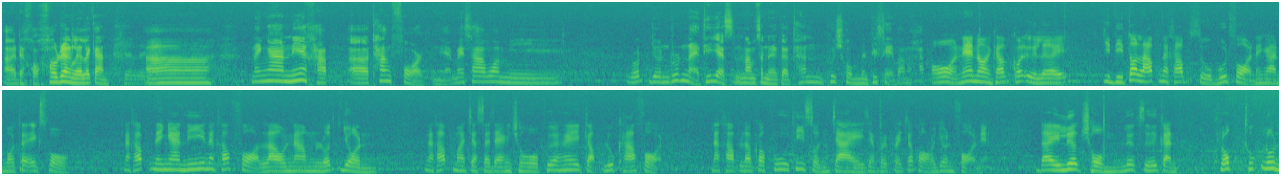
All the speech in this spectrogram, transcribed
เอ่อเดี๋ยวขอเข้าเรื่องเลยแล้วกันเชิญเลยเอ่อในงานนี้ครับเอ่อทางฟอร์ดเนี่ยไม่ทราบว่ามีรถยนต์รุ่นไหนที่อยากนำเสนอกับท่านผู้ชมเป็นพิเศษบ้างไหมครับ โอ้แน่นอนครับก่อนอื่นเลย ยินดีต้อนรับนะครับสู่บูธฟอร์ดในงาน Motor Expo นะครับในงานนี้นะครับฟอร์ดเรานำรถยนต์ นะครับมาจัดแสดงโชว์เพื่อให้กับลูกค้าฟอร์ดนะครับแล้วก็ผู้ที่สนใจจะไปเป็นเจ้าของรถยนต์ฟอร์ดเนี่ยได้เลือกชมเลือกซื้อกันครบทุกรุ่น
